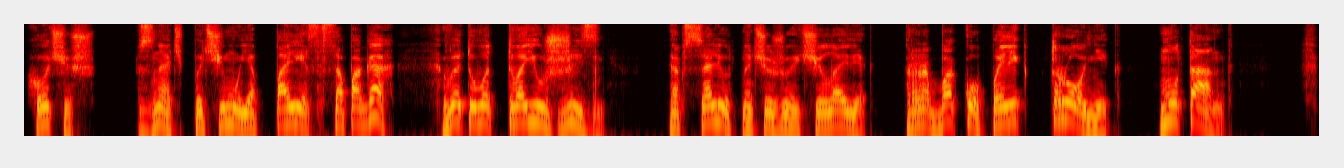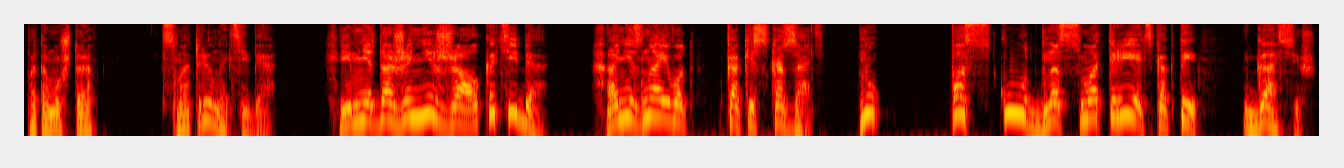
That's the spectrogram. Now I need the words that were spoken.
Хочешь знать, почему я полез в сапогах в эту вот твою жизнь? Абсолютно чужой человек, робокоп, электроник, мутант потому что смотрю на тебя, и мне даже не жалко тебя, а не знаю вот, как и сказать. Ну, паскудно смотреть, как ты гасишь,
